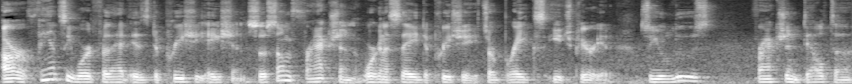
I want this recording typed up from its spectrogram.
our fancy word for that is depreciation. So some fraction we're going to say depreciates or breaks each period. So you lose fraction delta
